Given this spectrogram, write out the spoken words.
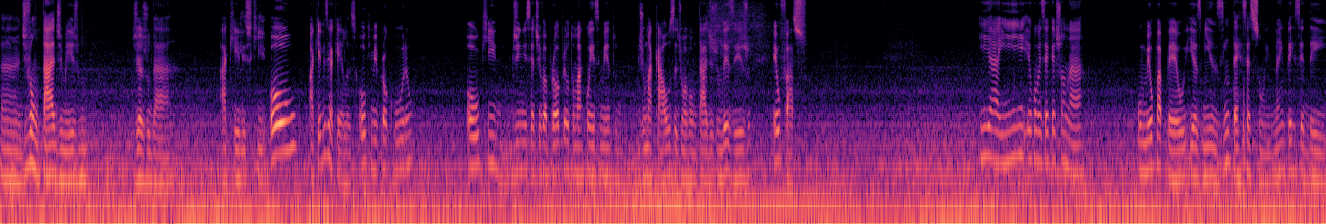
ah, de vontade mesmo de ajudar aqueles que, ou aqueles e aquelas, ou que me procuram, ou que de iniciativa própria, ao tomar conhecimento de uma causa, de uma vontade, de um desejo, eu faço. E aí eu comecei a questionar o meu papel e as minhas intercessões, né? Intercedei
